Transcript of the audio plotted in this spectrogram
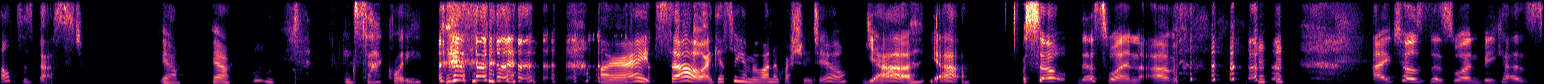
else is best. Yeah. Yeah. Hmm. Exactly. All right. So I guess we can move on to question two. Yeah. Yeah. So this one, um, I chose this one because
